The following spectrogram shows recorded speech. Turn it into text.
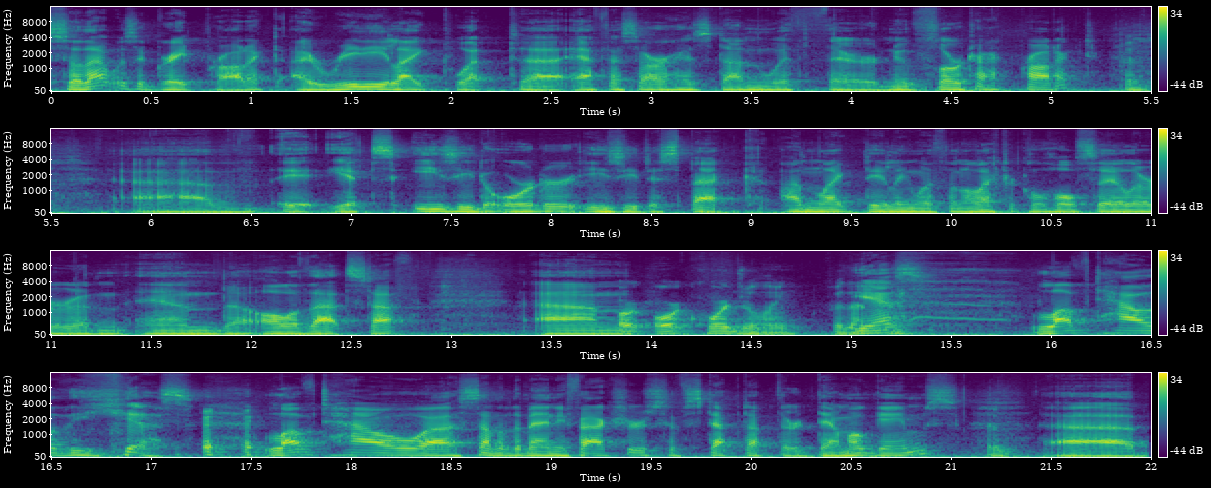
so that was a great product. I really liked what uh, FSR has done with their new FloorTrack product. Uh, it, it's easy to order, easy to spec, unlike dealing with an electrical wholesaler and, and uh, all of that stuff. Um, Or, or cordialing, for that yes, loved how the yes, loved how uh, some of the manufacturers have stepped up their demo games, uh,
